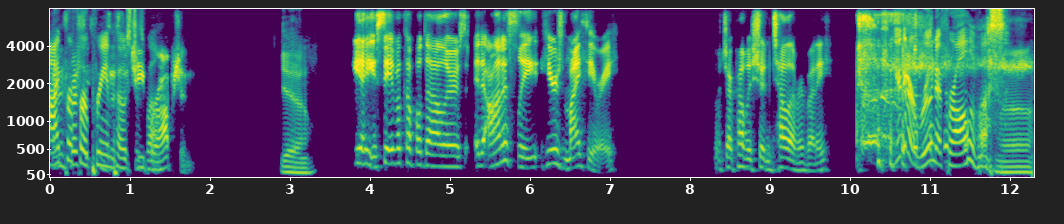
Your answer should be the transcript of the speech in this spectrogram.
I And prefer pre and it's a post as cheaper well. option. Yeah. Yeah, you save a couple dollars. And honestly, here's my theory, which I probably shouldn't tell everybody. You're gonna ruin it for all of us. Uh,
